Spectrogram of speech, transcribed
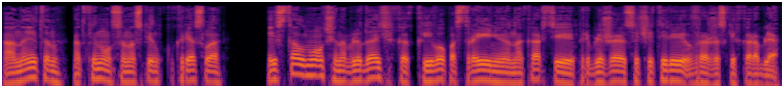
а Нейтон откинулся на спинку кресла и стал молча наблюдать, как к его построению на карте приближаются четыре вражеских корабля.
